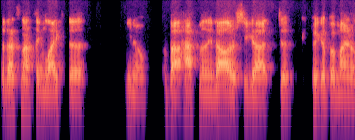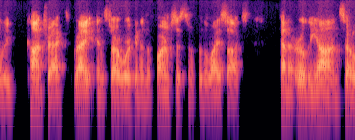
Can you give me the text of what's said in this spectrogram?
but that's nothing like the, you know, about half a million dollars you got to pick up a minor league contract, right, and start working in the farm system for the White Sox kind of early on. So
